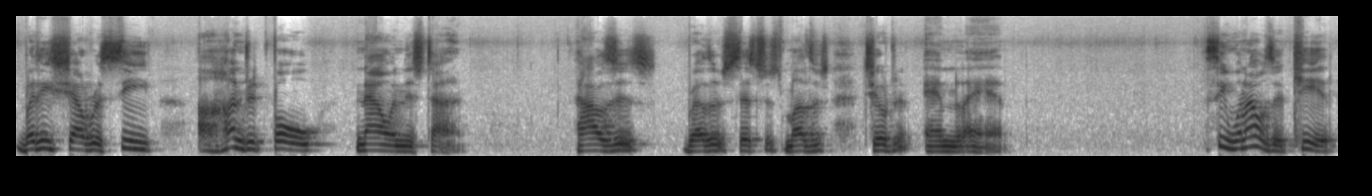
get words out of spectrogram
but he shall receive a hundredfold now in this time. Houses, brothers, sisters, mothers, children, and land. See, when I was a kid,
